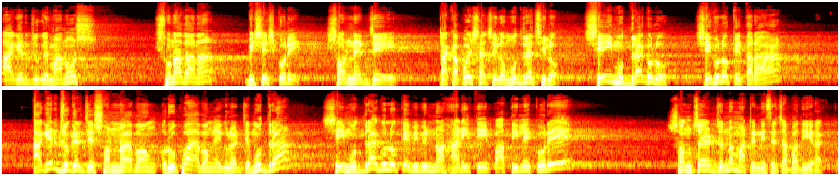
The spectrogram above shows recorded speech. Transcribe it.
আগের যুগে মানুষ সোনাদানা বিশেষ করে স্বর্ণের যে টাকা পয়সা ছিল, মুদ্রা ছিল, সেই মুদ্রাগুলো, সেগুলোকে তারা আগের যুগের যে স্বর্ণ এবং রূপা এবং এগুলোর যে মুদ্রা, সেই মুদ্রাগুলোকে বিভিন্ন হাঁড়িতে, পাতিলে করে সঞ্চয়ের জন্য মাটির নিচে চাপা দিয়ে রাখত।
